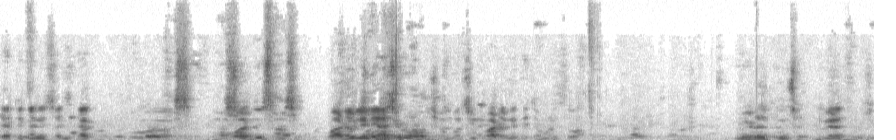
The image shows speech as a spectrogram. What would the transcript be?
त्या ठिकाणी संख्या वाढवलेली आहे. शंभर सीट वाढवली त्याच्यामुळे तो वेळेत होऊ वेळेत होऊ शकतो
